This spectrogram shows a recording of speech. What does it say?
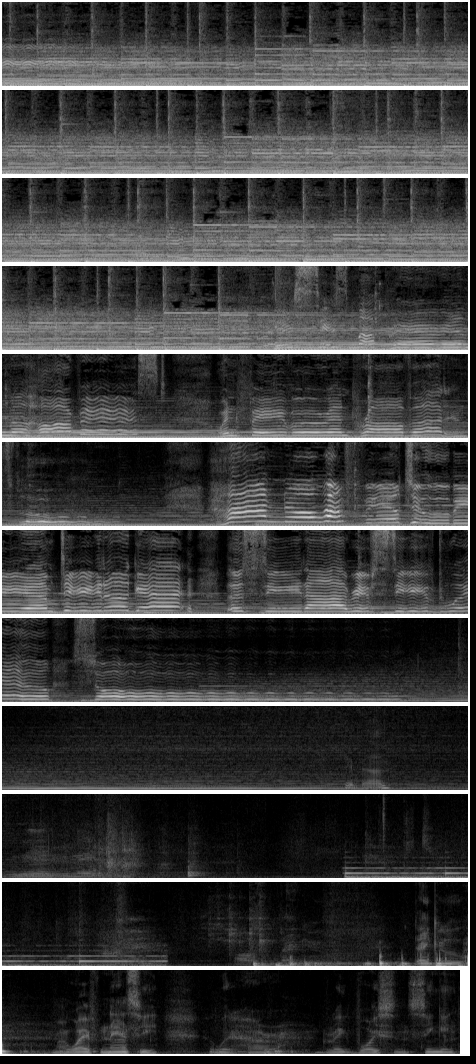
Received will sow. Amen. Awesome. Thank you. Thank you, my wife Nancy, with her great voice and singing.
